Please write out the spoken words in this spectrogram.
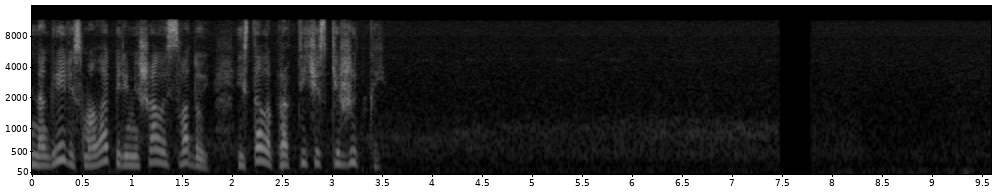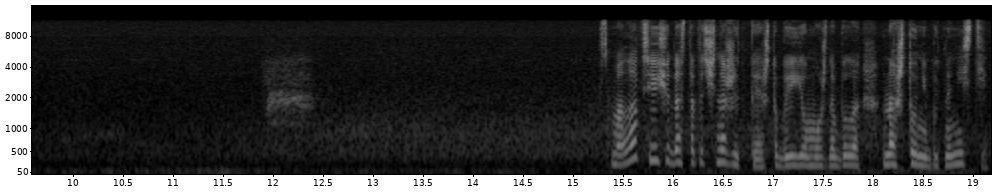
При нагреве смола перемешалась с водой и стала практически жидкой. Смола все еще достаточно жидкая, чтобы ее можно было на что-нибудь нанести.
